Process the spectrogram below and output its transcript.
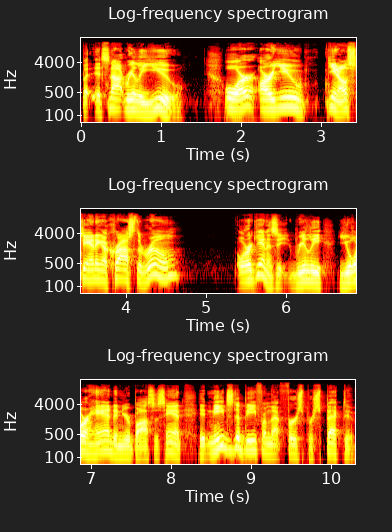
but it's not really you? Or are you, you know, standing across the room? Or again, is it really your hand in your boss's hand? It needs to be from that first perspective.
